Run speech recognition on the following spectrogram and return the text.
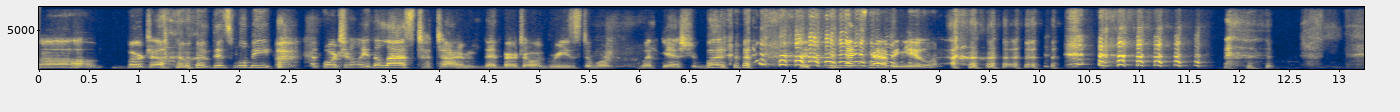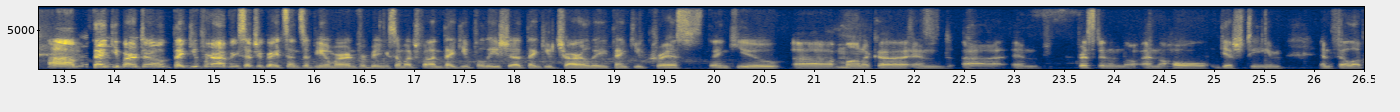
Uh, Berto, this will be unfortunately the last time that Berto agrees to work with Gish, but it's nice having you. Um, thank you, Berto. Thank you for having such a great sense of humor and for being so much fun. Thank you, Felicia. Thank you, Charlie. Thank you, Chris. Thank you, uh, Monica and uh, and Kristen and the, and the whole Gish team and Philip.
